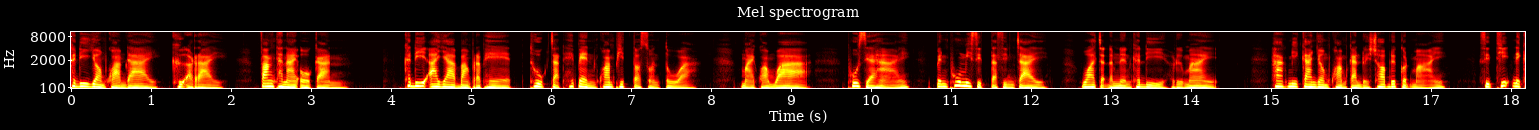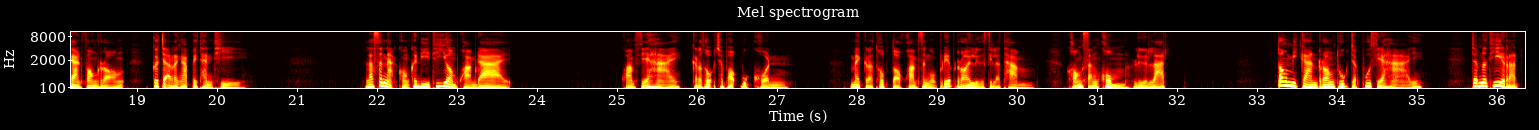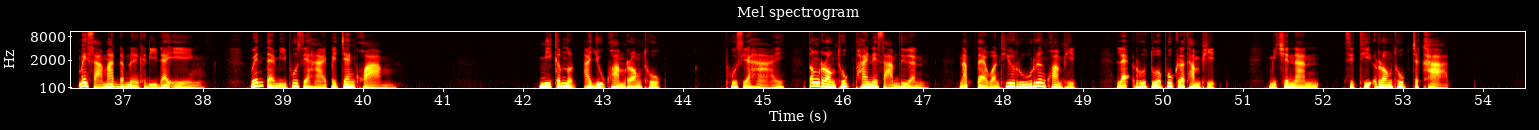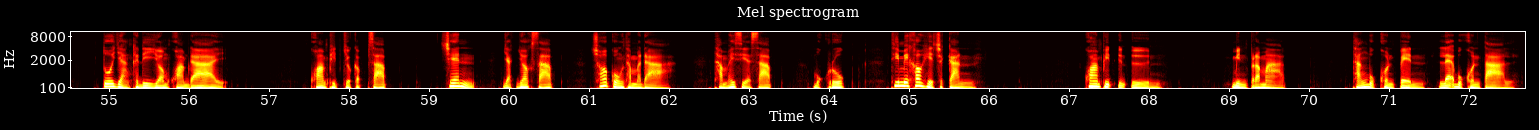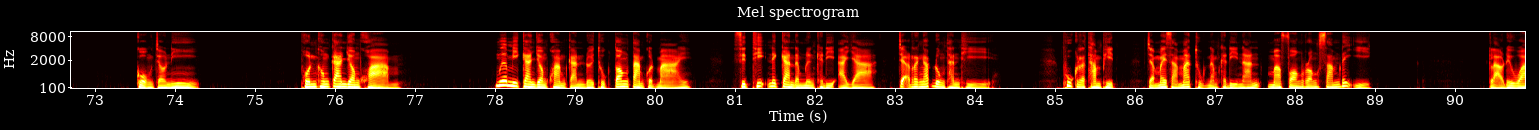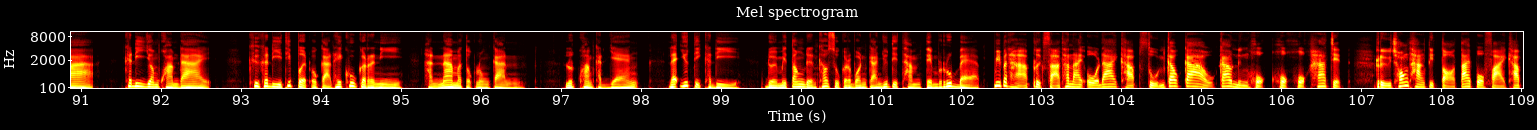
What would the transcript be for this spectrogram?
คดียอมความได้คืออะไร ฟังทนายโอกัน คดีอาญาบางประเภทถูกจัดให้เป็นความผิดต่อส่วนตัว หมายความว่า ผู้เสียหายเป็นผู้มีสิทธิ์ตัดสินใจ ว่าจะดำเนินคดีหรือไม่ หากมีการยอมความกันโดยชอบด้วยกฎหมาย สิทธิในการฟ้องร้องก็จะระงับไปทันที ลักษณะของคดีที่ยอมความได้ ความเสียหายกระทบเฉพาะบุคคล ไม่กระทบต่อความสงบเรียบร้อยหรือศีลธรรม ของสังคมหรือรัฐ ต้องมีการร้องทุกข์จากผู้เสียหาย เจ้าหน้าที่รัฐไม่สามารถดำเนินคดีได้เอง เว้นแต่มีผู้เสียหายไปแจ้งความ มีกำหนดอายุความร้องทุกข์ ผู้เสียหายต้องร้องทุกข์ภายใน 3 เดือน นับแต่วันที่รู้เรื่องความผิด และรู้ตัวผู้กระทำผิด มิเช่นนั้น สิทธิร้องทุกข์จะขาด ตัวอย่างคดียอมความได้ ความผิดเกี่ยวกับทรัพย์ เช่น อยักยอกทรัพย์ ช่อโกงธรรมดา ทำให้เสียทรัพย์ บุกรุก ที่ไม่เข้าเหตุชะกัน ความผิดอื่นๆ หมิ่นประมาท ทั้งบุคคลเป็นและบุคคลตายโกงเจ้าหนี้ ผลของการยอมความ เมื่อมีการยอมความกันโดยถูกต้องตามกฎหมาย สิทธิในการดำเนินคดีอาญาจะระงับลงทันที ผู้กระทำผิด จะไม่สามารถถูกนำคดีนั้นมาฟ้องร้องซ้ำได้อีก กล่าวได้ว่า คดียอมความได้ คือคดีที่เปิดโอกาสให้คู่กรณี หันหน้ามาตกลงกัน ลดความขัดแย้ง และยุติคดี โดยไม่ต้องเดินเข้าสู่กระบวนการยุติธรรมเต็มรูปแบบ มีปัญหาปรึกษาทนายโอได้ครับ 099 916 6657 หรือช่องทางติดต่อใต้โปรไฟล์ครับ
